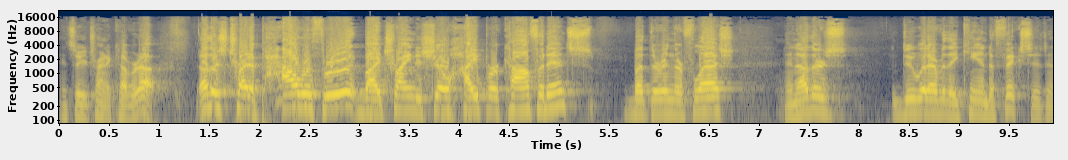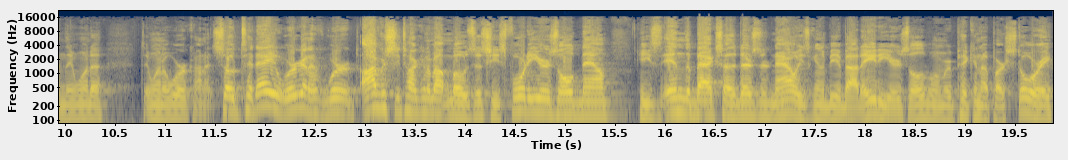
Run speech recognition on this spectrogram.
and so you're trying to cover it up. Others try to power through it by trying to show hyper confidence, but they're in their flesh, and others do whatever they can to fix it, and they want to they want to work on it. So today we're gonna we're obviously talking about Moses. He's 40 years old now. He's in the backside of the desert now. He's going to be about 80 years old when we're picking up our story.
